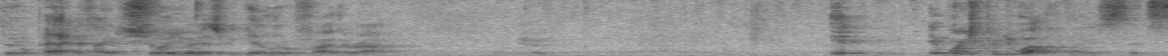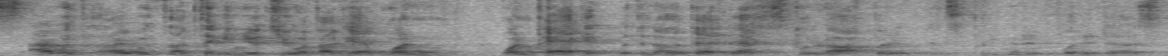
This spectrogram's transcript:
little packets. I can show you as we get a little farther out. It, it works pretty well. It's, it's, I would, I would, I'm thinking you too. If I had one, one packet with another packet, I have to split it off, but it, it's pretty good at what it does.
